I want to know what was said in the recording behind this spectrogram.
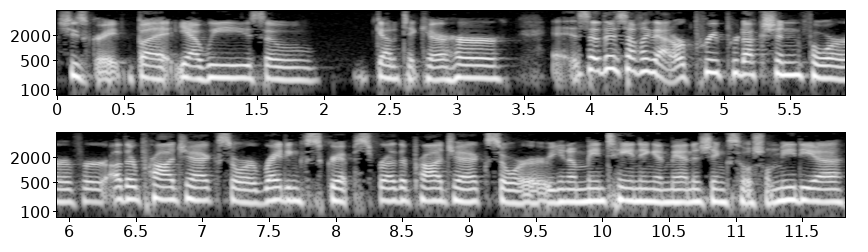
she's great. But yeah, we so got to take care of her. So there's stuff like that, or pre-production for for other projects, or writing scripts for other projects, or you know maintaining and managing social media,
